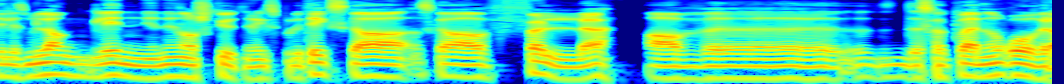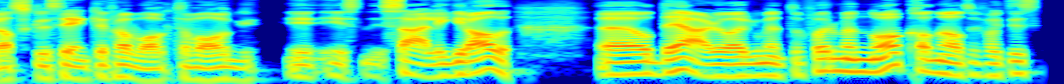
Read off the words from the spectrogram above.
de liksom lange linjene i norsk utenrikspolitikk skal, skal, følge av Det skal ikke være noen overraskelse egentlig fra valg til valg i, i, særlig grad. Og det er det jo argumentet for. Men nå kan jo at vi faktisk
